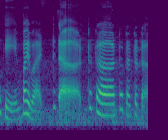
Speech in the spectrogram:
Okay bye bye tata tata tata tata.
